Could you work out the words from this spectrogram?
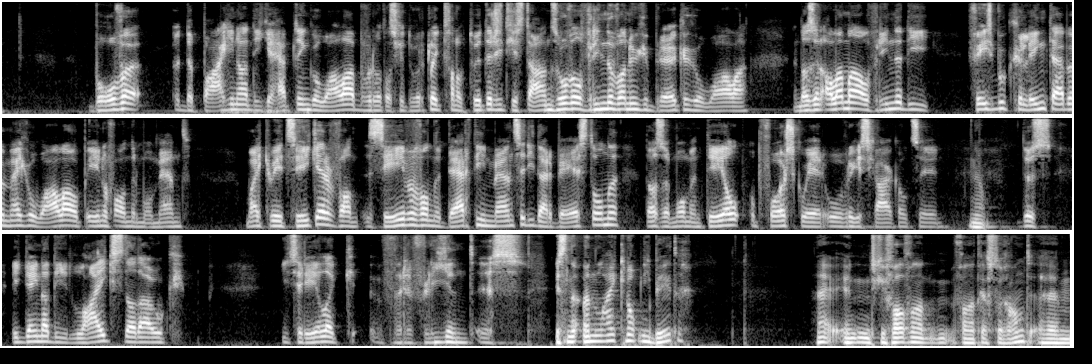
boven de pagina die je hebt in Goala, bijvoorbeeld als je doorklikt van op Twitter, ziet je staan, zoveel vrienden van u gebruiken Goala. En dat zijn allemaal vrienden die Facebook gelinkt hebben met Goala op een of ander moment. Maar ik weet zeker van 7 van de 13 mensen die daarbij stonden, dat ze momenteel op Foursquare overgeschakeld zijn. Ja. Dus ik denk dat die likes, dat dat ook iets redelijk vervliegend is. Is een unlike-knop niet beter? Hè, in het geval van het, van het restaurant, ehm,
